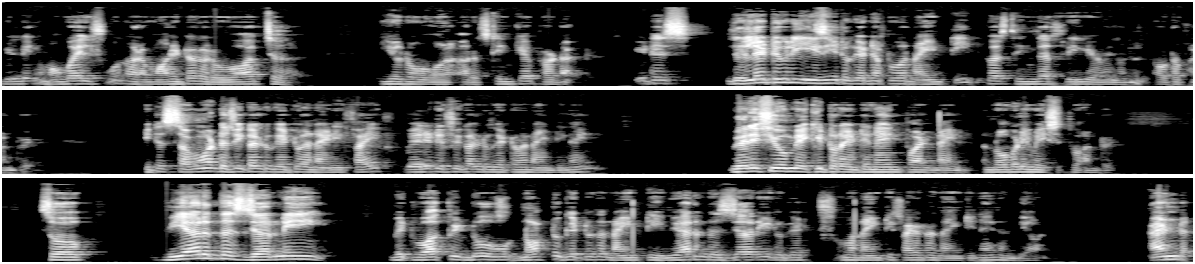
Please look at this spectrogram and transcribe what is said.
building a mobile phone or a monitor or a watch or you know, or, or a skincare product, it is relatively easy to get up to a 90 because things are freely available out of 100. It is somewhat difficult to get to a 95, very difficult to get to a 99. Very few make it to 99.9 and nobody makes it to 100. So we are in this journey with what we do, not to get to the 90. We are in this journey to get from a 95 to 99 and beyond. And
